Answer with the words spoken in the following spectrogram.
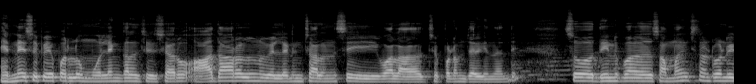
ఎన్ఐసి పేపర్లు మూల్యాంకనం చేశారు. ఆధారాలను వెల్లడించాలనేసి ఇవాళ చెప్పడం జరిగిందండి. సో దీని సంబంధించినటువంటి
